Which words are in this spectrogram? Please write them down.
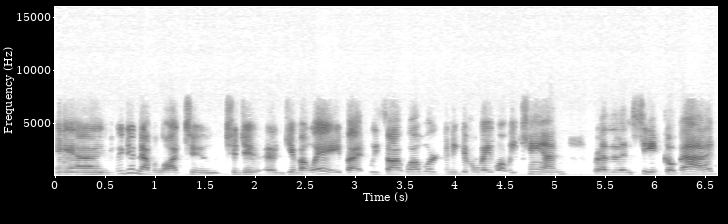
and we didn't have a lot to to do uh, give away. But we thought, well, we're going to give away what we can rather than see it go bad.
